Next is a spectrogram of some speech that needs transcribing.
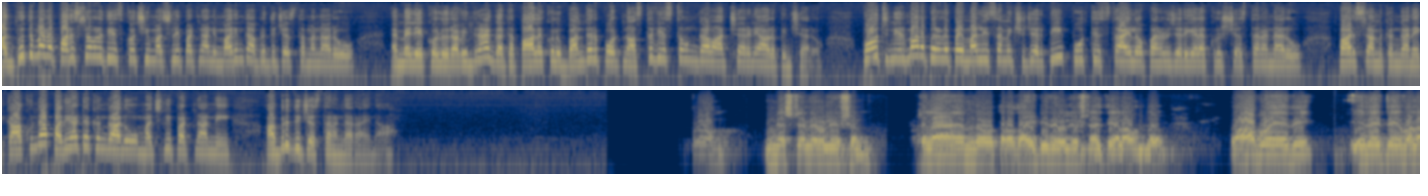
అద్భుతమైన పరిశ్రమలు తీసుకొచ్చి మచిలీపట్నాన్ని మరింత అభివృద్ధి చేస్తామన్నారు ఎమ్మెల్యే కొల్లు రవీంద్ర. గత పాలకులు బందర్ పోర్టును అస్తవ్యస్తంగా మార్చారని ఆరోపించారు. పోర్టు నిర్మాణ పనులపై మళ్ళీ సమీక్ష జరిపి పూర్తి స్థాయిలో పనులు జరిగేలా కృషి చేస్తానన్నారు. పారిశ్రామికంగానే కాకుండా పర్యాటకంగానూ మచిలీపట్నాన్ని అభివృద్ధి చేస్తానన్నారు ఆయన. ఇండస్ట్రియల్ రెవల్యూషన్ ఎలా ఉందో తర్వాత ఐటీ రెవల్యూషన్ అయితే ఎలా ఉందో రాబోయేది ఏదైతే ఇవాళ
